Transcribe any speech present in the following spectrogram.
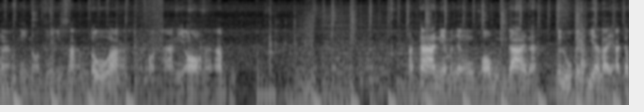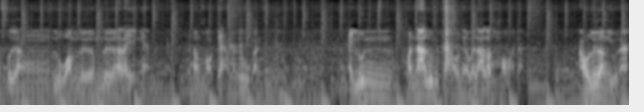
อะนี่น็อตนี้อีก 3 ตัวถอดขานี้ออกนะครับ อาการเนี่ยมันยังพอหมุนได้นะ ไม่รู้เป็นที่อะไร อาจจะเฟืองหลวมหรือหรืออะไรอย่างเงี้ยเดี๋ยวต้องขอแกะมาดูกันไอรุ่น Honda รุ่นเก่าเนี่ยเวลาเราถอดอะเอาเรื่องอยู่นะ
